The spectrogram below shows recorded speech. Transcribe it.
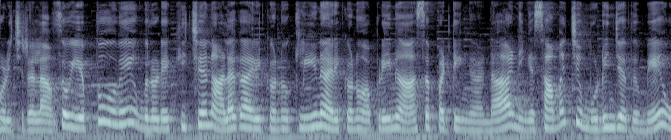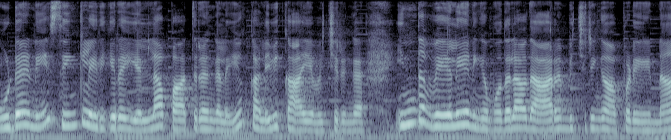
முடிச்சிடலாம். ஸோ எப்போவுமே உங்களுடைய கிச்சன் அழகாக இருக்கணும் க்ளீனாக இருக்கணும் அப்படின்னு ஆசைப்பட்டீங்கன்னா நீங்கள் சமைச்சு முடிஞ்சதுமே உடனே சிங்கில் இருக்கிற எல்லா பாத்திரங்களையும் கழுவி காய வச்சிருங்க. இந்த வேலையை நீங்கள் முதலாவது ஆரம்பிச்சிட்டிங்க அப்படின்னா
